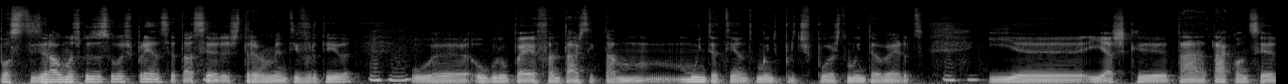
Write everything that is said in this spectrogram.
posso dizer algumas coisas sobre a experiência. Está a ser extremamente divertida. Uhum. O, eh, o grupo é fantástico, está muito atento, muito predisposto, muito aberto Uhum. e, eh, e acho que está, está, a acontecer,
